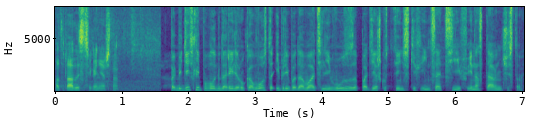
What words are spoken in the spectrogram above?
От радости, конечно. Победители поблагодарили руководство и преподавателей вуза за поддержку студенческих инициатив и наставничества.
